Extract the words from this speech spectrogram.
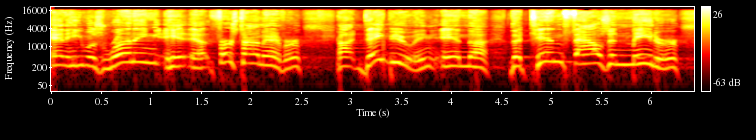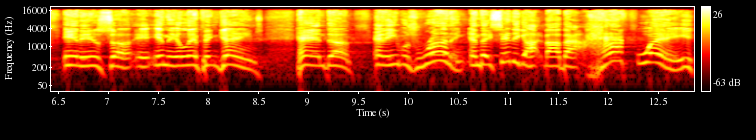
and he was running, uh, first time ever, uh, debuting in uh, the 10,000 meter in, his, uh, in the Olympic Games. And, and he was running, and they said he got about halfway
